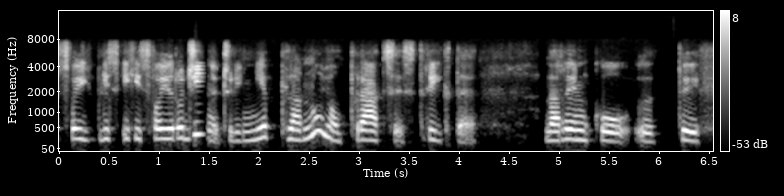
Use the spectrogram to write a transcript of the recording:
swoich bliskich i swoje rodziny, czyli nie planują pracy stricte na rynku y, tych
